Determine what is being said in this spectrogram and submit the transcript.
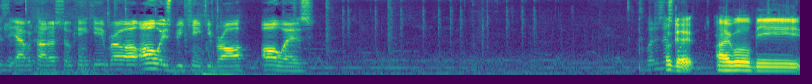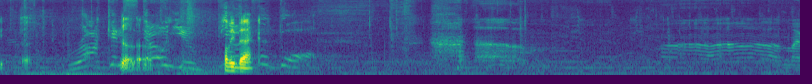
Is the avocado so kinky, bro? I'll always be kinky, bro. Always. What is this? Okay, one? I will be. Shut up. I'll be back. My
